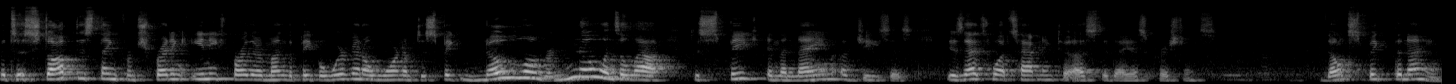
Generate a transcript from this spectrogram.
But to stop this thing from spreading any further among the people, we're going to warn them to speak no longer. No one's allowed to speak in the name of Jesus. Is that's what's happening to us today as Christians? Don't speak the name.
